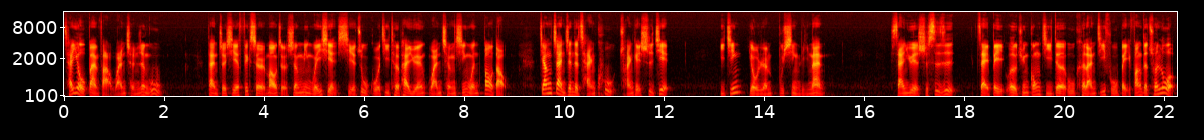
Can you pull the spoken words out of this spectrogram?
才有办法完成任务。但这些 fixer 冒着生命危险协助国际特派员完成新闻报道，将战争的残酷传给世界。已经有人不幸罹难。三月十四日，在被俄军攻击的乌克兰基辅北方的村落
